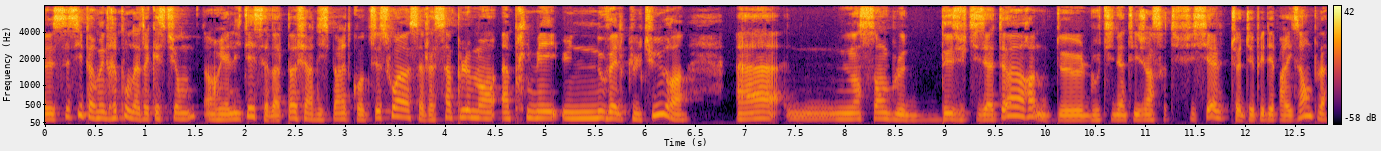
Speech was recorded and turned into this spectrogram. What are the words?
Euh, ceci permet de répondre à ta question. En réalité, ça va pas faire disparaître quoi que ce soit. Ça va simplement imprimer une nouvelle culture à l'ensemble des utilisateurs de l'outil d'intelligence artificielle, ChatGPT par exemple,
